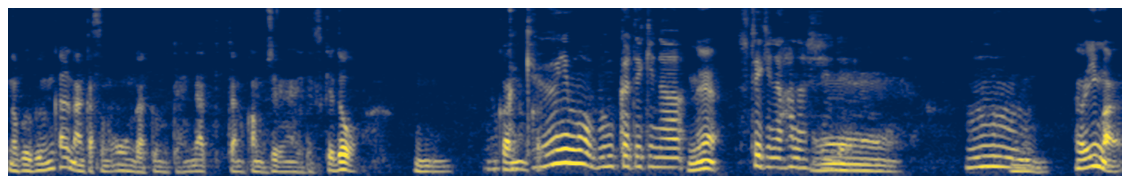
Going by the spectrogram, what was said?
の部分がなんかその音楽みたいになっていったのかもしれないですけど、うん、なんか急にもう文化的な、ね、素敵な話で。うん、うん。だから今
